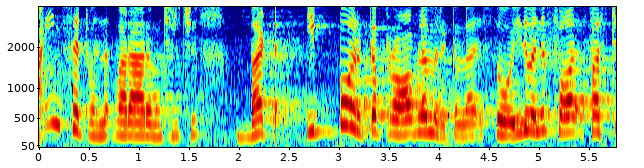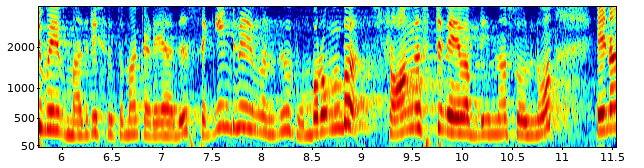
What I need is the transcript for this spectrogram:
மைண்ட் செட் வந்து வர ஆரம்பிச்சிருச்சு. பட் இப்போ இருக்க ப்ராப்ளம் இருக்குல்ல. ஸோ இது வந்து ஃபஸ்ட் வேவ் மாதிரி சுத்தமாக கிடையாது. செகண்ட் வேவ் வந்து ரொம்ப ரொம்ப ஸ்ட்ராங்கஸ்ட் வேவ் அப்படின்னு தான் சொல்லணும் ஏன்னா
